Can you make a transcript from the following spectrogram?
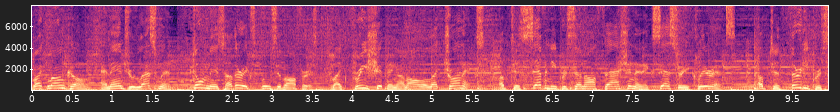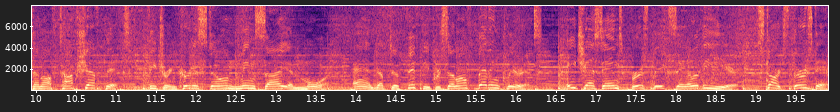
like Lancome and Andrew Lessman. Don't miss other exclusive offers, like free shipping on all electronics, up to 70% off fashion and accessory clearance, up to 30% off Top Chef picks, featuring Curtis Stone, Ming Tsai, and more, and up to 50% off bedding clearance. HSN's first big sale of the year starts Thursday,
